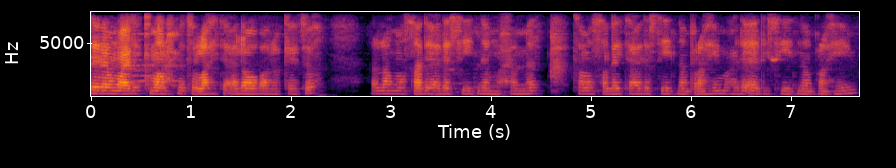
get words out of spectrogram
السلام عليكم ورحمة الله تعالى وبركاته. اللهم صل على سيدنا محمد كما صليت على سيدنا إبراهيم وعلى آل سيدنا إبراهيم.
